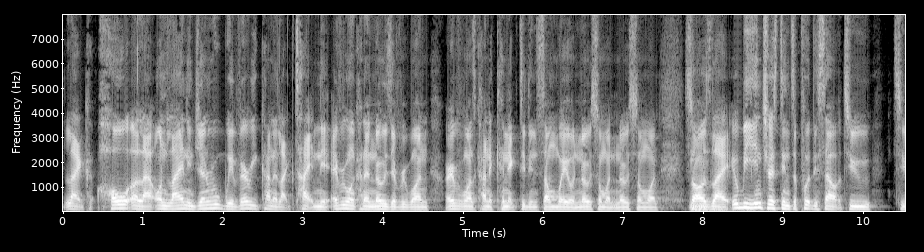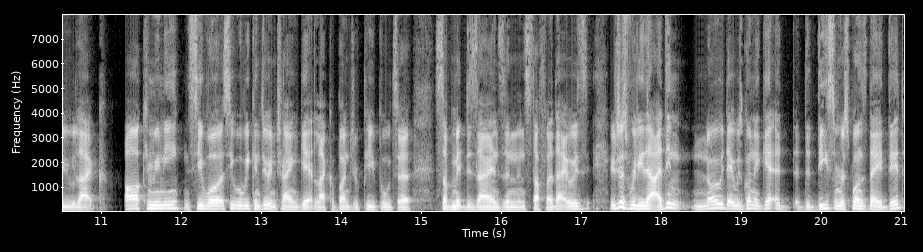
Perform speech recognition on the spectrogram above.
like whole or like online in general we're very kind of like tight knit everyone kind of knows everyone or everyone's kind of connected in some way or knows someone knows someone so mm-hmm. i was mm-hmm. like it would be interesting to put this out to to like our community and see what see what we can do and try and get like a bunch of people to submit designs and, and stuff like that. It was it was just really that I didn't know that it was going to get a, the decent response that it did.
